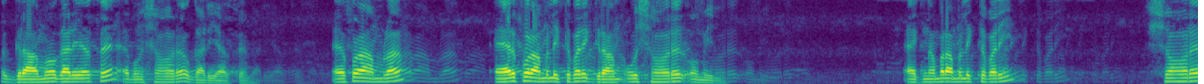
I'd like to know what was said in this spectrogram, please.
গ্রামেও গাড়ি আছে এবং শহরেও গাড়ি আছে। এরপর আমরা এরপর আমরা লিখতে পারি গ্রাম ও শহরের অমিল। এক নম্বর আমরা লিখতে পারি? শহরে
